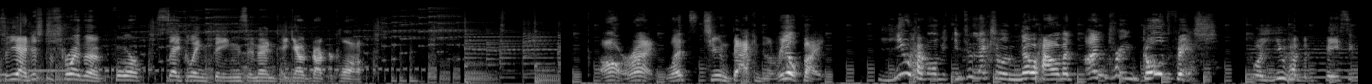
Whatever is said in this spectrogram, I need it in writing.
So yeah, just destroy the four cycling things and then take out Dr. Claw. Alright, let's tune back into the real fight. You have all the intellectual know-how of an untrained goldfish! Well, you have the basic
